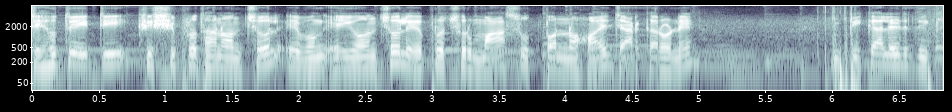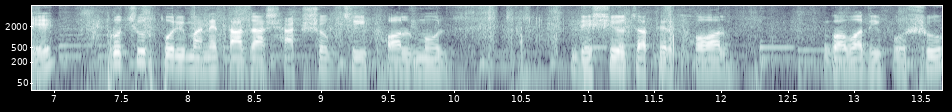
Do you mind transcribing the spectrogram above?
যেহেতু এটি কৃষি প্রধান অঞ্চল এবং এই অঞ্চলে প্রচুর মাছ উৎপন্ন হয়, যার কারণে বিকালের দিকে প্রচুর পরিমাণে তাজা শাকসবজি, ফলমূল, দেশীয় জাতের ফল, গবাদি পশু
